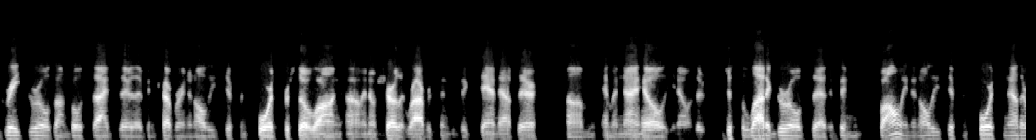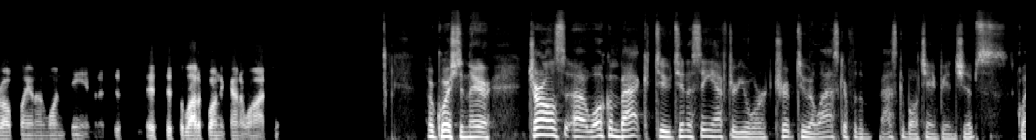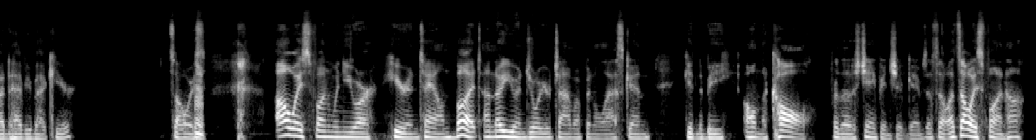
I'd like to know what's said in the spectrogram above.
great girls on both sides there that have been covering in all these different sports for so long. Uh, I know Charlotte Robertson's a big standout there. Um, Emma Nihil, you know, there's just a lot of girls that have been following in all these different sports. And now they're all playing on one team, and it's just it's just a lot of fun to kind of watch. No question there. Charles, uh, welcome back to Tennessee after your trip to Alaska for the basketball championships. Glad to have you back here. It's always always fun when you are here in town, but I know you enjoy your time up in Alaska and getting to be on the call for those championship games. That's all. It's always fun, huh?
